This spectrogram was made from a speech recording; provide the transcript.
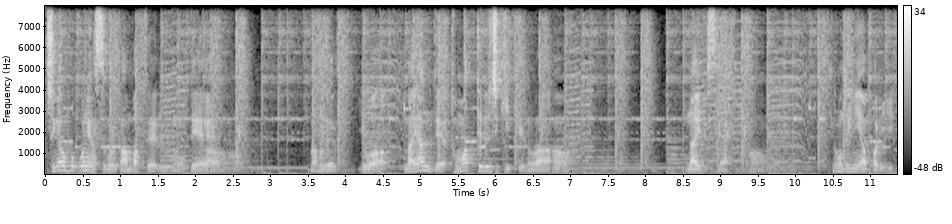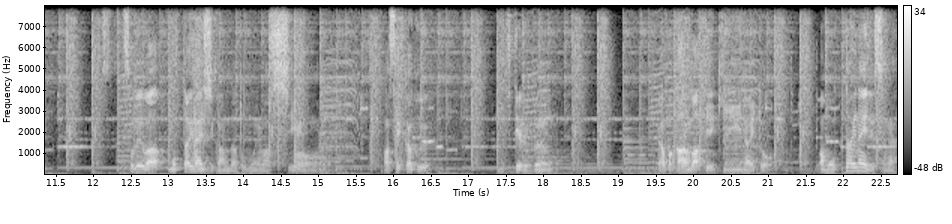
違う方向にはすごい頑張ってるので、なので要は悩んで止まってる時期っていうのはないですね。基本的にやっぱりそれはもったいない時間だと思いますし、まあ、せっかく生きてる分やっぱ頑張っていきないと、まあ、もったいないですよね、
